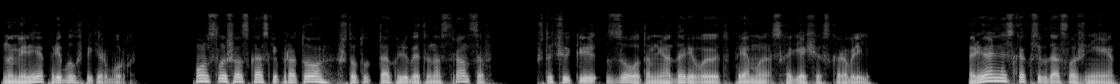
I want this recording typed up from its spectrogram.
но Миле прибыл в Петербург. Он слышал сказки про то, что тут так любят иностранцев, что чуть ли золотом не одаривают прямо сходящих с кораблей. Реальность, как всегда, сложнее.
